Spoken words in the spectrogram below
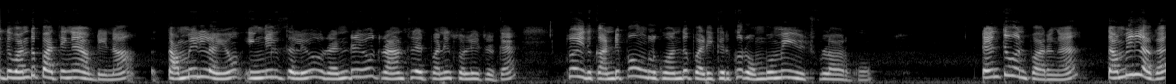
இது வந்து பார்த்தீங்க அப்படின்னா தமிழ்லையும் இங்கிலீஷ்லையும் ரெண்டையும் ட்ரான்ஸ்லேட் பண்ணி சொல்லிகிட்ருக்கேன் இருக்கேன் ஸோ இது கண்டிப்பாக உங்களுக்கு வந்து படிக்கிறதுக்கு ரொம்பவுமே யூஸ்ஃபுல்லாக இருக்கும். டென்த்து ஒன் பாருங்கள் தமிழக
